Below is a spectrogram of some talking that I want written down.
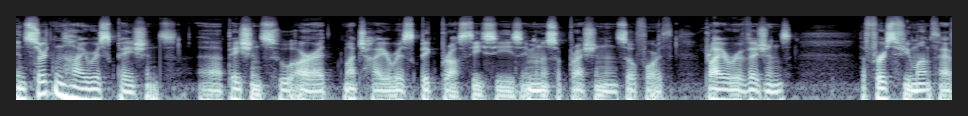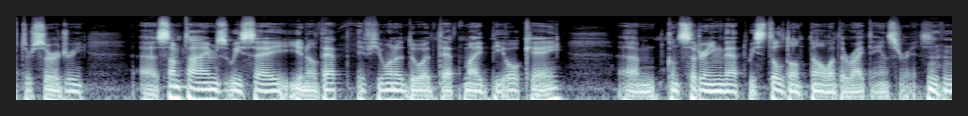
In certain high risk patients, uh, patients who are at much higher risk, big prostheses, immunosuppression, and so forth, prior revisions, the first few months after surgery, uh, sometimes we say, you know, that if you want to do it, that might be okay, um, considering that we still don't know what the right answer is. Mm-hmm.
